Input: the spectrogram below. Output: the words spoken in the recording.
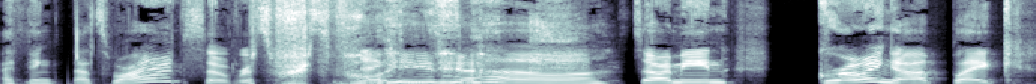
I think that's why I'm so resourceful. I you know? so. so, I mean, growing up, like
